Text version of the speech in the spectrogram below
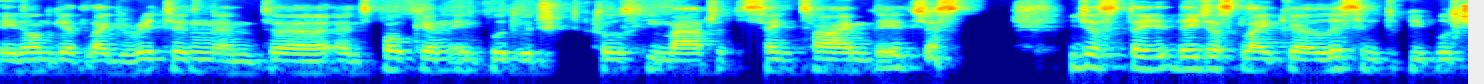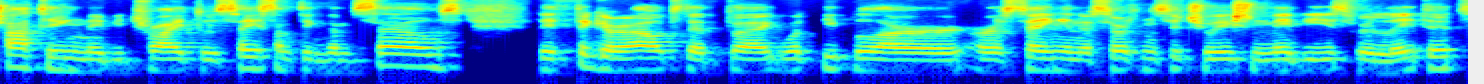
They don't get like written and uh, and spoken input which closely match at the same time. It's just you just they, they just like uh, listen to people chatting maybe try to say something themselves. They figure out that like what people are are saying in a certain situation maybe is related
